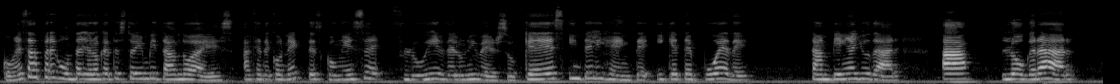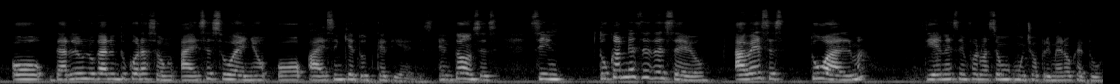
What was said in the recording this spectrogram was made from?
Con esta pregunta yo lo que te estoy invitando a es a que te conectes con ese fluir del universo que es inteligente y que te puede también ayudar a lograr o darle un lugar en tu corazón a ese sueño o a esa inquietud que tienes. Entonces, si tú cambias de deseo, a veces tu alma tiene esa información mucho primero que tú.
